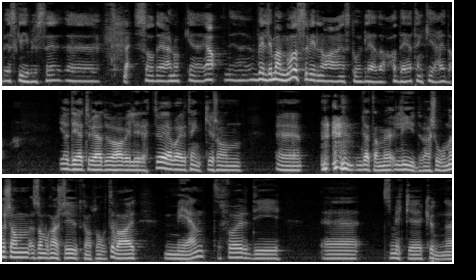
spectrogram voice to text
beskrivelser. Eh, så det er nok eh, Ja, veldig mange av oss vil nå ha en stor glede av det, tenker jeg, da. Ja, det tror jeg du har veldig rett i. Jeg bare tenker sånn eh, Dette med lydversjoner, som, som kanskje i utgangspunktet var ment for de eh, som ikke kunne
